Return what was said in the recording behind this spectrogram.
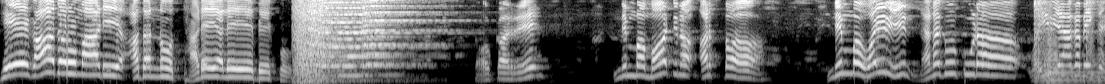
ಹೇಗಾದರೂ ಮಾಡಿ ಅದನ್ನು ತಡೆಯಲೇಬೇಕು. ಸೌಕರ್ಯ ನಿಮ್ಮ ಮಾತಿನ ಅರ್ಥ ನಿಮ್ಮ ವೈರಿ ನನಗೂ ಕೂಡ ವೈರಿ ಆಗಬೇಕೆ?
